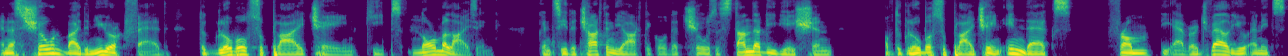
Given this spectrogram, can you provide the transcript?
And as shown by the New York Fed, the global supply chain keeps normalizing. You can see the chart in the article that shows the standard deviation of the global supply chain index from the average value. And it's,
